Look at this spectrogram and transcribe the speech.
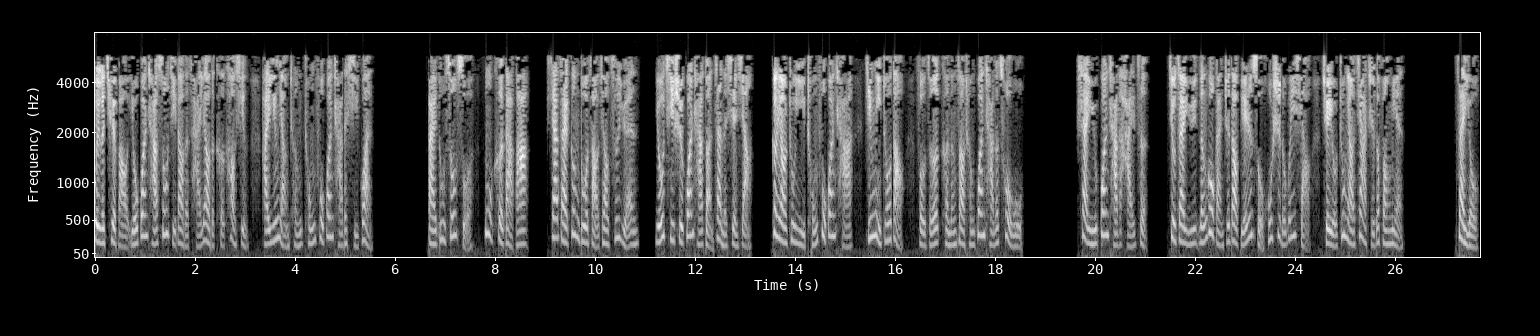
为了确保由观察搜集到的材料的可靠性，还应养成重复观察的习惯。百度搜索、慕课大巴，下载更多早教资源。尤其是观察短暂的现象，更要注意重复观察，精密周到，否则可能造成观察的错误。善于观察的孩子，就在于能够感知到别人所忽视的微小却有重要价值的方面。再有。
